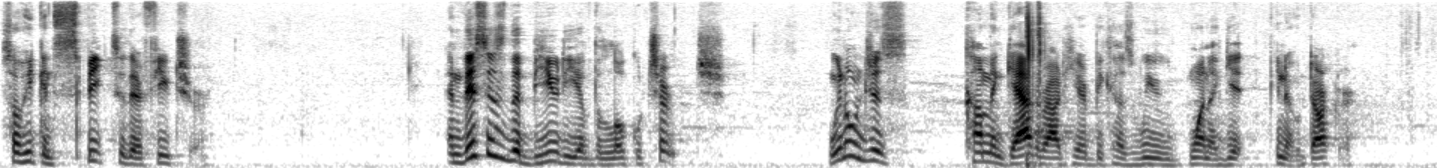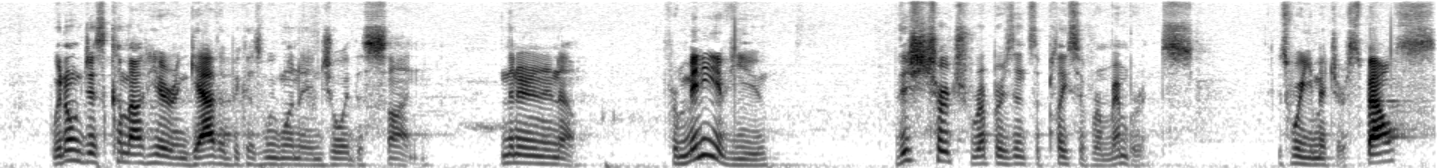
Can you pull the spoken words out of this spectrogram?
so he can speak to their future. And this is the beauty of the local church. We don't just come and gather out here because we want to get, you know, darker. We don't just come out here and gather because we want to enjoy the sun. No, no, no, no. For many of you, this church represents a place of remembrance. It's where you met your spouse.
